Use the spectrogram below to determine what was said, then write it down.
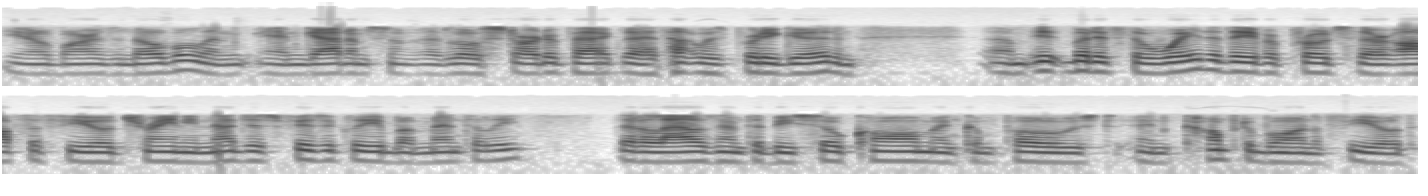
you know, Barnes and Noble and and got him some a little starter pack that I thought was pretty good. And um, it, but it's the way that they've approached their off the field training, not just physically but mentally, that allows them to be so calm and composed and comfortable on the field.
